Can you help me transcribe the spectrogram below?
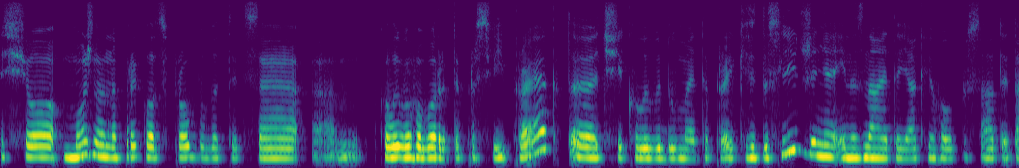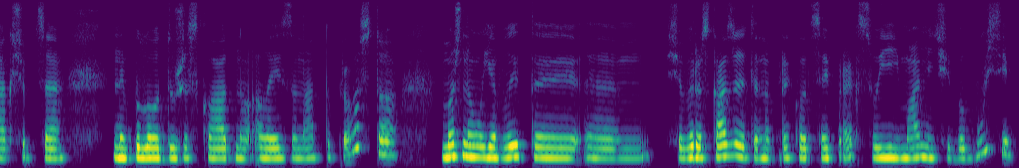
що можна, наприклад, спробувати це, ем, коли ви говорите про свій проект, е, чи коли ви думаєте про якісь дослідження і не знаєте, як його описати так, щоб це не було дуже складно, але й занадто просто. Можна уявити, ем, що ви розказуєте, наприклад, цей проект своїй мамі чи бабусі,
